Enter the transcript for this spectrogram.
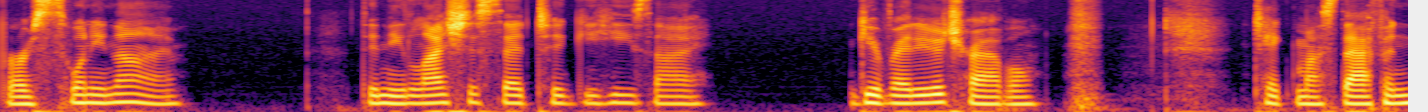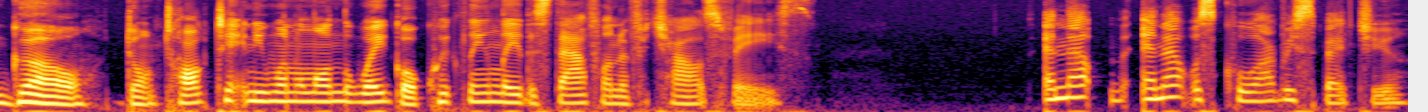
Verse 29. Then Elisha said to Gehazi, Get ready to travel. Take my staff and go. Don't talk to anyone along the way. Go quickly and lay the staff on the child's face. And that and that was cool. I respect you.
